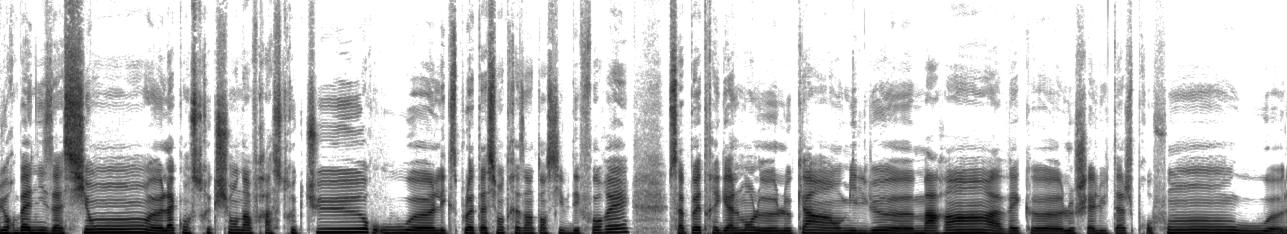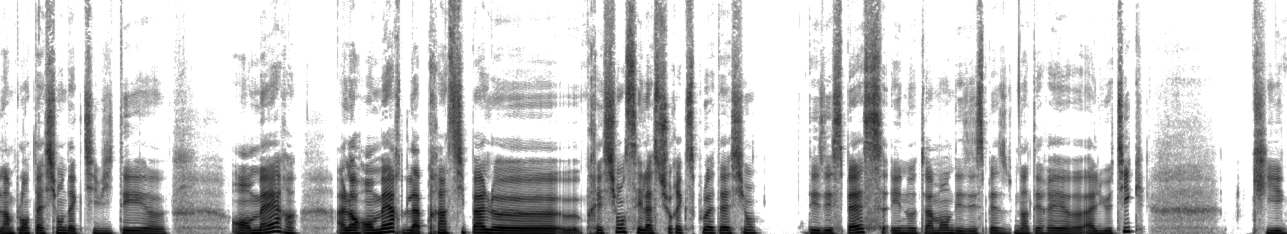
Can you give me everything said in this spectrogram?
l'urbanisation, euh, la construction d'infrastructures ou euh, l'exploitation très intensive des forêts. Ça peut être également le, cas hein, en milieu euh, marin avec le chalutage profond ou l'implantation d'activités en mer. Alors en mer, la principale pression, c'est la surexploitation des espèces et notamment des espèces d'intérêt halieutique qui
